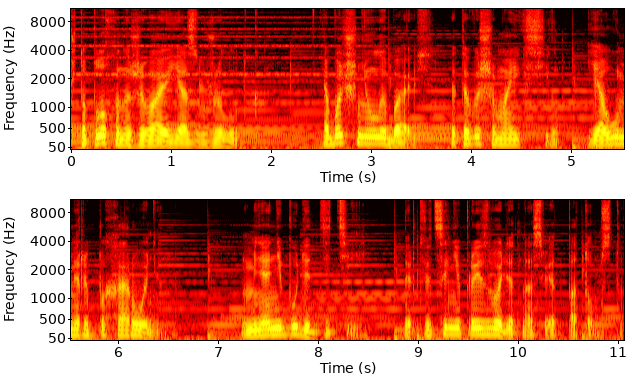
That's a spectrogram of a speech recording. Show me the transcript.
Что плохо, наживаю язву желудка. Я больше не улыбаюсь. Это выше моих сил. Я умер и похоронен. У меня не будет детей. Мертвецы не производят на свет потомства.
